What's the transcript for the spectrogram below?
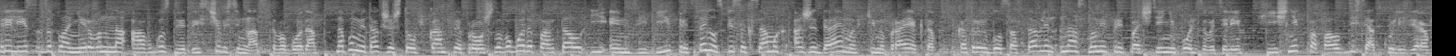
Релиз запланирован на август 2018 года. Напомню также, что в конце прошлого года портал EMDB представил список самых ожидаемых кинопроектов, который был составлен на основе предпочтений пользователей. «Хищник» попал в десятку лидеров.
